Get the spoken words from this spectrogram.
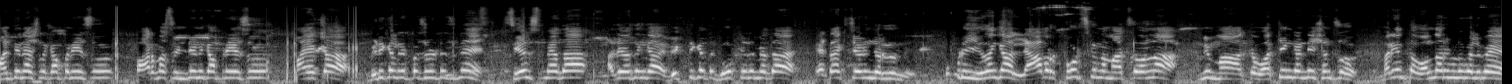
multinational companies pharmas Indian companies మా యొక్క మెడికల్ రిప్రజెంటేటివ్స్ని సేల్స్ మీద అదేవిధంగా వ్యక్తిగత గోప్యత మీద అటాక్ చేయడం జరుగుతుంది. ఇప్పుడు ఈ విధంగా లేబర్ కోడ్స్ కింద మార్చడం వలన మేము మా యొక్క వర్కింగ్ కండిషన్స్ మరింత వల్నరబుల్ వెళ్ళిపోయే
